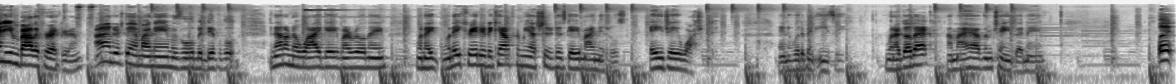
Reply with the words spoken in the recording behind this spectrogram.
didn't even bother correcting him. I understand my name is a little bit difficult, and I don't know why I gave my real name. When I when they created an account for me, I should have just gave my initials, AJ Washington, and it would have been easy. When I go back, I might have them change that name. But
